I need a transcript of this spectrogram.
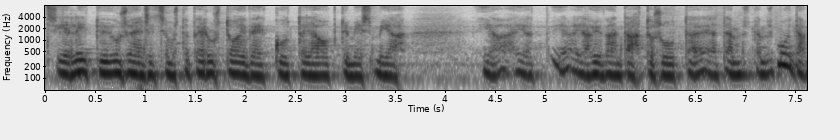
Siihen liittyy usein sitten semmoista perustoiveikkuutta ja optimismia ja, ja, ja, ja hyvän tahtoisuutta ja tämmöisiä muita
